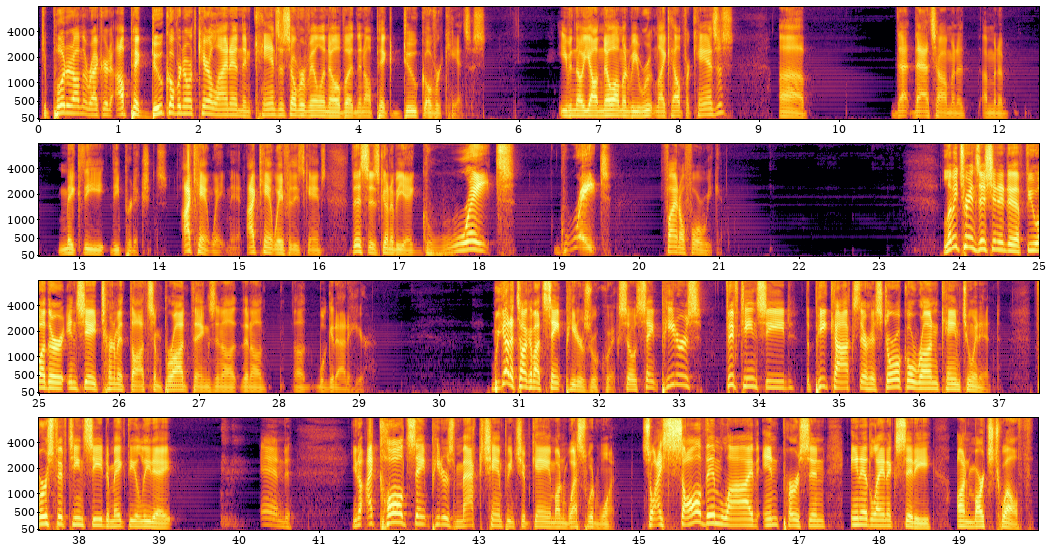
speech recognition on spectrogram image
to put it on the record, I'll pick Duke over North Carolina and then Kansas over Villanova, and then I'll pick Duke over Kansas. Even though y'all know I'm going to be rooting like hell for Kansas, uh, that that's how I'm going to I'm going to make the the predictions. I can't wait, man. I can't wait for these games. This is going to be a great, great Final Four weekend. Let me transition into a few other NCAA tournament thoughts, some broad things, and I'll, then I'll uh, we'll get out of here. We got to talk about St. Peter's real quick. So St. Peter's 15 seed, the Peacocks, their historical run came to an end. First 15 seed to make the Elite Eight, and you know, I called St. Peter's MAAC championship game on Westwood One. So I saw them live in person in Atlantic City on March 12th.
